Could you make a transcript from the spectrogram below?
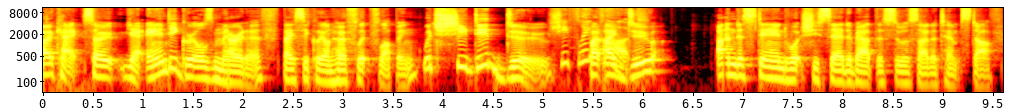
Okay, so yeah, Andy grills Meredith basically on her flip flopping, which she did do. She flipped. But I do understand what she said about the suicide attempt stuff,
